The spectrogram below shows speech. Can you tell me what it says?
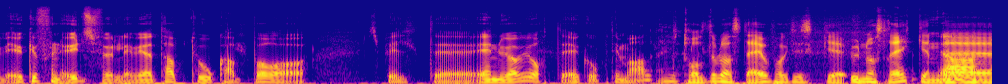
vi er jo ikke fornøyd, selvfølgelig. Vi har tapt to kamper og spilt en uavgjort. Det er jo ikke optimalt. Tolvteplass er jo faktisk under streken. Ja, det,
